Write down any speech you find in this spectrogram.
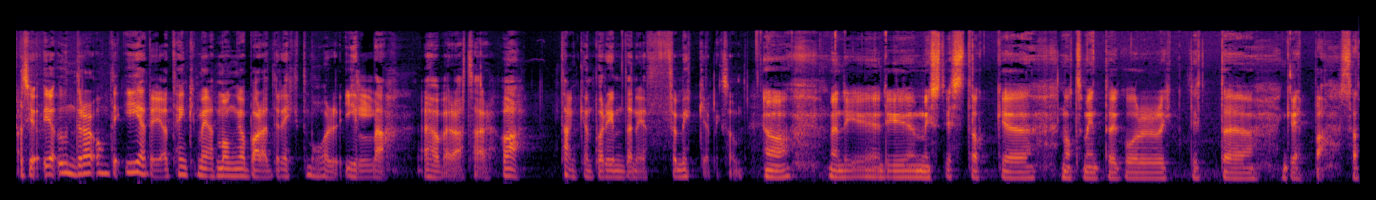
Alltså jag, jag undrar om det är det. Jag tänker mig att många bara direkt mår illa över att så här, va, tanken på rymden är för mycket. Liksom. Ja, men det är, det är mystiskt och eh, något som inte går riktigt eh, greppa. Så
